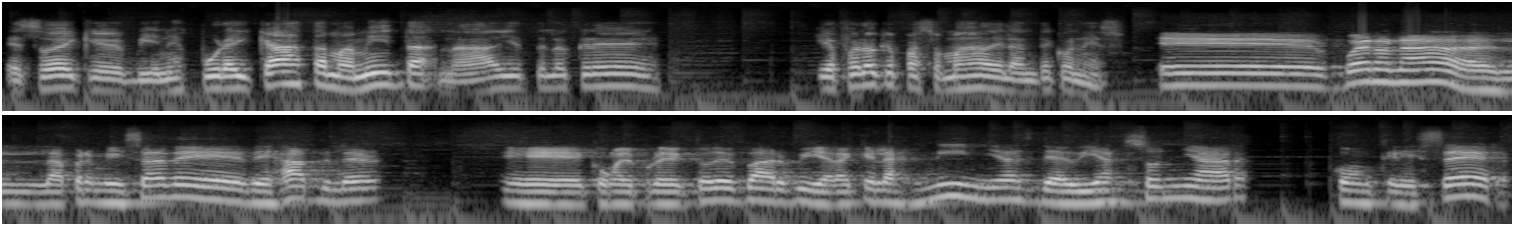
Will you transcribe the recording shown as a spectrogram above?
eso de que vienes pura y casta, mamita, nadie te lo cree. ¿Qué fue lo que pasó más adelante con eso? Eh, bueno, nada, la premisa de, de Hadler eh, con el proyecto de Barbie era que las niñas debían soñar con crecer.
